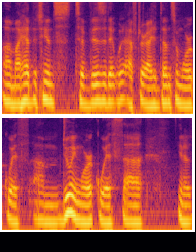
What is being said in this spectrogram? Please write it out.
Um, I had the chance to visit it after I had done some work with um, doing work with. Uh, you know,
